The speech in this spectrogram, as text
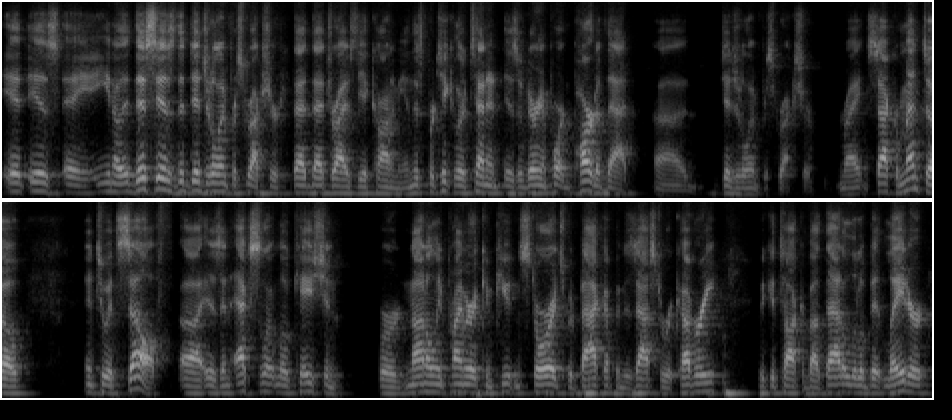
it is a you know this is the digital infrastructure that that drives the economy, and this particular tenant is a very important part of that uh, digital infrastructure. Right, Sacramento, into itself, uh, is an excellent location for not only primary compute and storage, but backup and disaster recovery. We could talk about that a little bit later,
